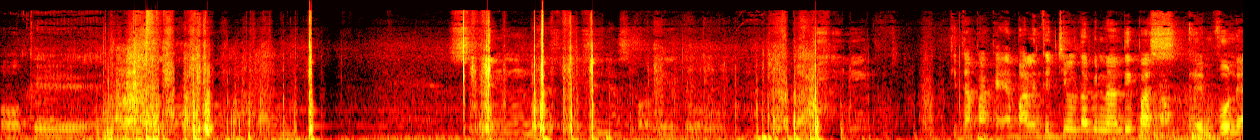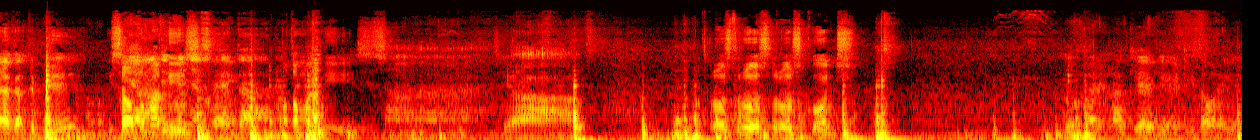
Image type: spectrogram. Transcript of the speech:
Oke. menggunakan paling kecil tapi nanti pas handphonenya agak gede bisa Ya, otomatis. Otomatis. nah, Ya. Terus terus terus coach. ya balik lagi ya di editor ya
